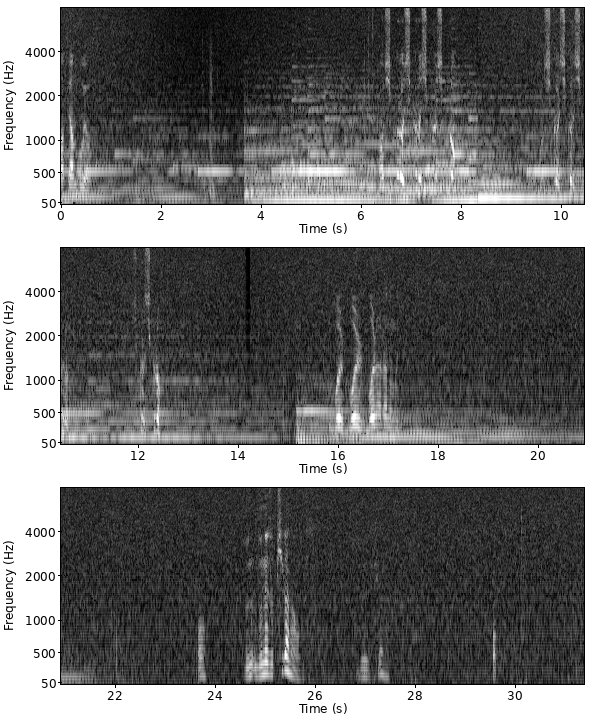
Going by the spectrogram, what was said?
앞이 안 보여. 어 시끄러 시끄러 시끄러 시끄러. 어 시끄러 시끄러 시끄러. 시끄러 시끄러. 뭘 뭘 뭘 하라는 거지? 눈, 눈에서 피가 나오고 있어. 눈에 피가 나. 어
